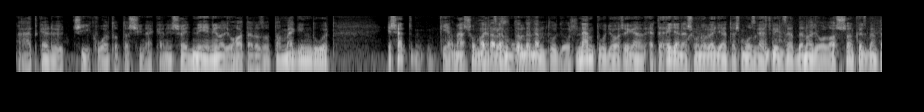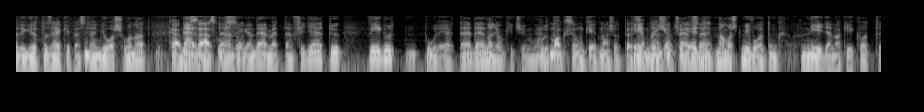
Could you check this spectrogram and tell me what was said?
átkelő csík volt ott a sineken, és egy néni nagyon határozottan megindult, és hát két hát, másodperc múlt. de nem túl gyors. Nem túl gyors, igen. Hát egyenes vonal, egyenes mozgást végzett, de nagyon lassan, közben pedig jött az elképesztően gyors vonat. Kb. Dermedten, igen, dermedten figyeltük, végül túlélte, de nagyon kicsi múlt. Hát maximum két másodperc. Két másodperc. Na most mi voltunk négyen, akik ott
